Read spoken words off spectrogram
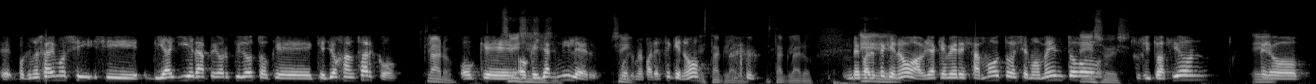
eh, porque no sabemos si, si Biaggi era peor piloto que, que Johan Zarco Claro. o que, Sí, o sí, que sí, Jack. Miller, pues me parece que no. Está claro, está claro. Me parece Eh, que no, habría que ver esa moto, ese momento, es. su situación, Eh, pero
